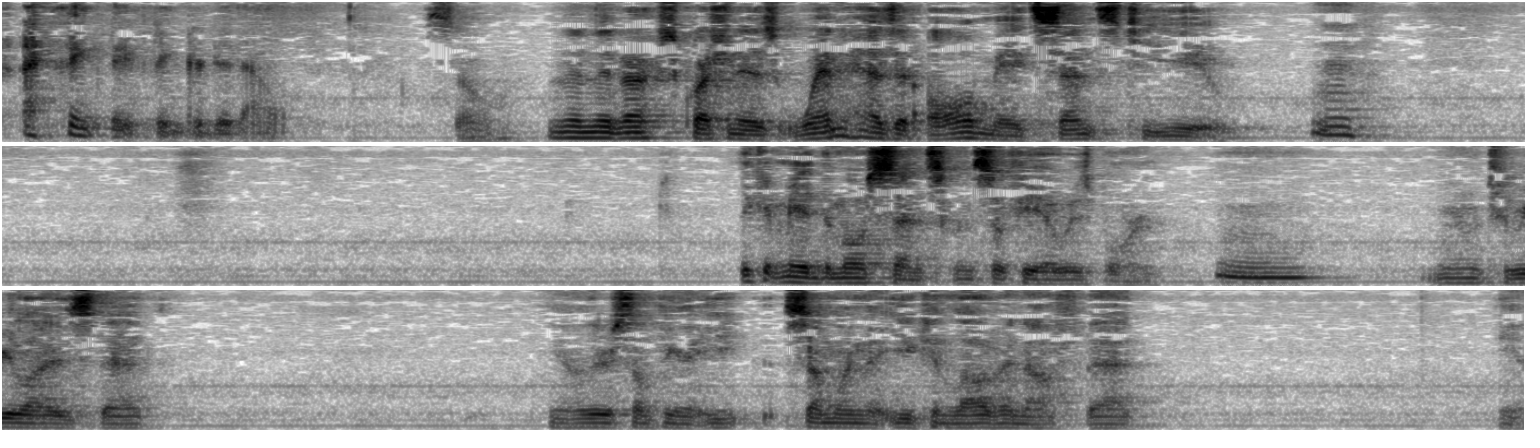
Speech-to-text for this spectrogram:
I think they figured it out. So, and then the next question is, when has it all made sense to you? I think it made the most sense when Sophia was born. You know, to realize that you know there's something that you, someone that you can love enough that you know,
